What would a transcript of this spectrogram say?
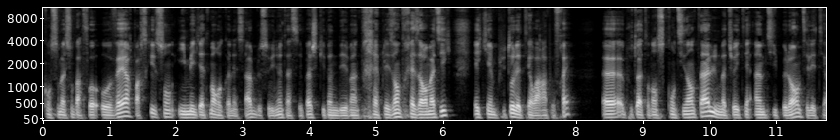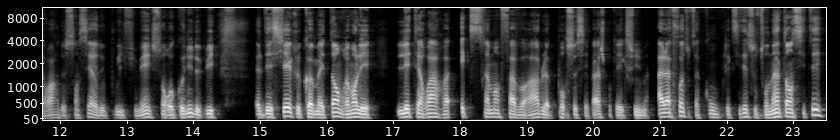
consommation parfois au verre, parce qu'ils sont immédiatement reconnaissables. Le Sauvignon est un cépage qui donne des vins très plaisants, très aromatiques, et qui aime plutôt les terroirs un peu frais, euh, plutôt à tendance continentale, une maturité un petit peu lente, et les terroirs de Sancerre et de Pouilly fumé sont reconnus depuis des siècles comme étant vraiment les, les terroirs extrêmement favorables pour ce cépage, pour qu'il exprime à la fois toute sa complexité, toute son intensité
